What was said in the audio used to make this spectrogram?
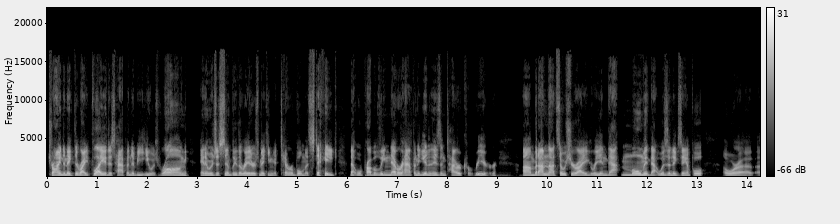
Trying to make the right play. It just happened to be he was wrong, and it was just simply the Raiders making a terrible mistake that will probably never happen again in his entire career. Um, but I'm not so sure I agree. In that moment, that was an example or a, a,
